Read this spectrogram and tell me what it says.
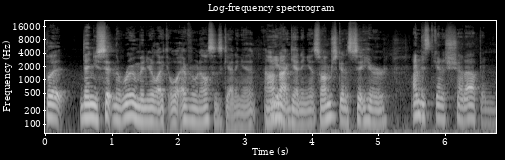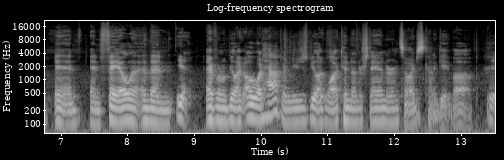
but then you sit in the room and you're like well everyone else is getting it. I'm Yeah. not getting it so i'm just going to sit here I'm just gonna shut up and and and fail and then yeah, everyone would be like oh what happened? You just be like well i couldn't understand her and so i just kind of gave up. Yeah,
